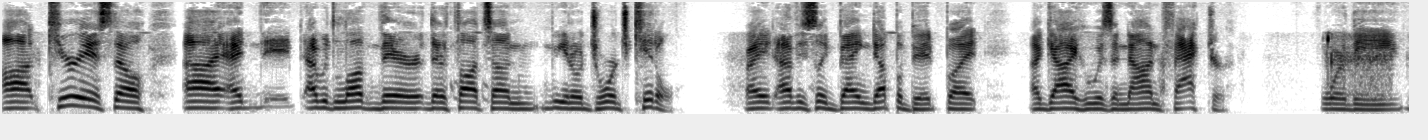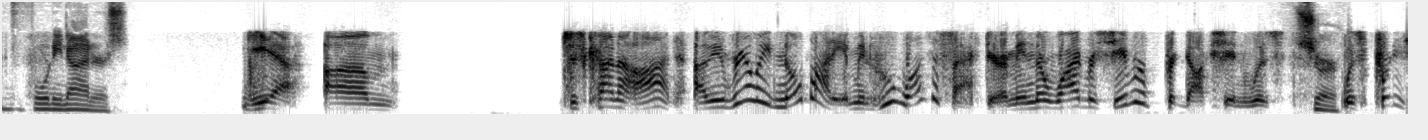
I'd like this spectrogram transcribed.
Uh, curious though, uh, I, I would love their their thoughts on you know George Kittle, right? Obviously banged up a bit, but a guy who was a non-factor for the 49ers. Yeah, um, just kind of odd. I mean, really nobody. I mean, who was a factor? I mean, their wide receiver production was sure. was pretty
